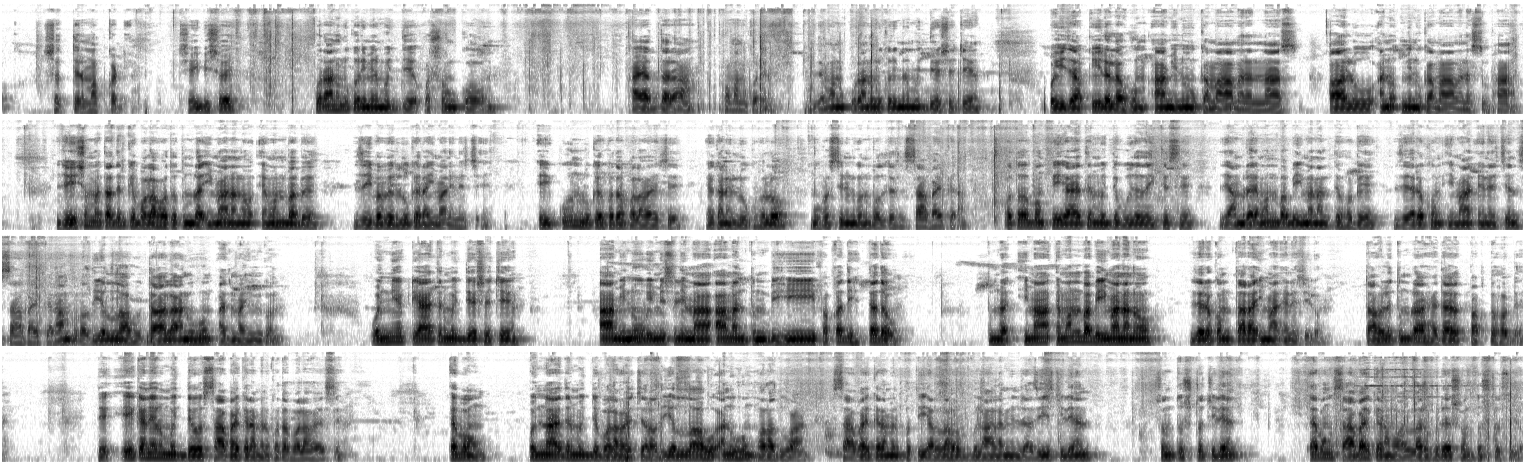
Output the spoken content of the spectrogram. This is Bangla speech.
সত্যের মাপকাঠি। সেই বিষয়ে কোরআনুল করিমের মধ্যে অসংখ্য আয়াত দ্বারা প্রমাণ করে যেমন কোরআনুল করিমের মধ্যে এসেছে ওইদা কিল আলাহুম আমিনু কামা আমানান নাস, কালু আনুমিনু কামা আমানা সুফা যেই সময় তাদেরকে বলা হতো, তোমরা ইমান আনো এমনভাবে যেইভাবে লোকেরা ইমান এনেছে। এই কোন লোকের কথা বলা হয়েছে? এখানে লোক হলো মুফাসিনগণ বলতেছে সাহাবাই কেরাম। অত এবং এই আয়াতের মধ্যে বোঝা যাইতেছে যে আমরা এমনভাবে ইমান আনতে হবে যে এরকম ইমান এনেছেন সাহাবাই কেরাম রদিয়াল্লাহু তালা আনুহুম আজমাইনগণ। অন্য একটি আয়াতের মধ্যে এসেছে, আমিনু বিমিসলি মা আমান্তুম বিহি ফকাদ ইহতাদাও তোমরা ইমা, এমনভাবে ইমান আনো যেরকম তারা ইমান এনেছিল। তাহলে তোমরা হেদায়ত প্রাপ্ত হবে। তো এইখানের মধ্যেও সাহাবাই কেরামের কথা বলা হয়েছে। এবং অন্য আয়াতের মধ্যে বলা হয়েছে রাজিয়াল্লাহ আনহুম ওরাদুয়ান সাহাবাই কেরামের প্রতি আল্লাহ রব্বুল আলমিন রাজি ছিলেন, সন্তুষ্ট ছিলেন এবং সাহাবাই কেরাম আল্লাহর উপরে সন্তুষ্ট ছিল।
